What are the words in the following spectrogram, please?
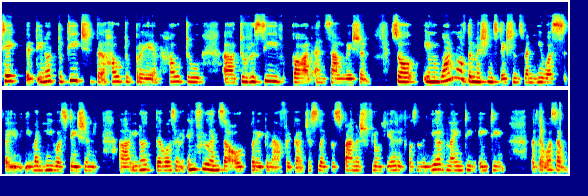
take you know to teach the how to pray and how to uh, to receive god and salvation so in one of the mission stations when he was uh, when he was stationed uh, you know there was an influenza outbreak in africa just like the spanish flu here it was in the year 1918 that there was a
